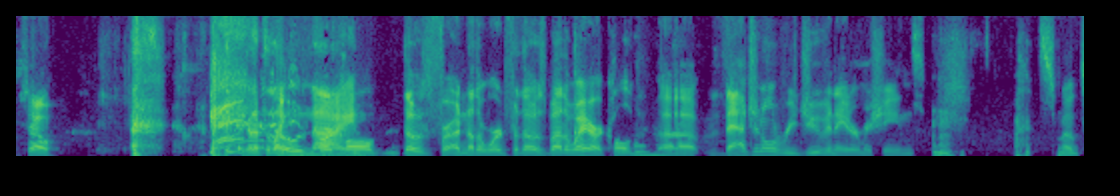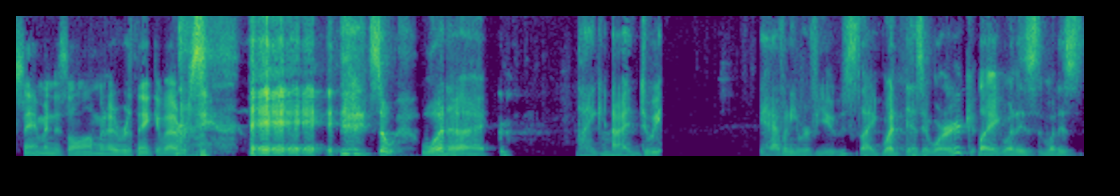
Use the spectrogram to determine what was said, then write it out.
So I think I got up to like those are nine. called those for another word for those, by the way, are called uh, vaginal rejuvenator machines. Smoked salmon is all I'm gonna ever think of ever seen. so what? Uh, like, uh, do we have any reviews? Like, what does it work? Like, what is what is?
